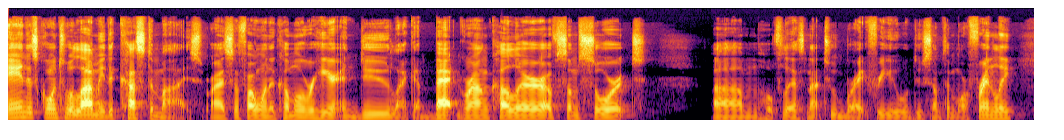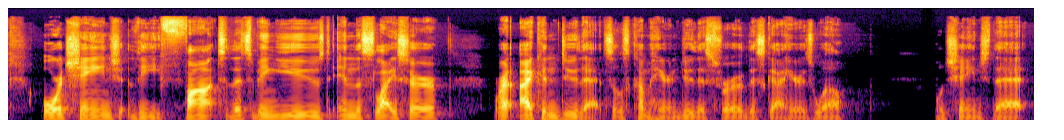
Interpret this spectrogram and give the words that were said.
And it's going to allow me to customize, right? So if I want to come over here and do like a background color of some sort, um, hopefully that's not too bright for you. We'll do something more friendly. Or change the font that's being used in the slicer. Right, I can do that. So let's come here and do this for this guy here as well. We'll change that.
